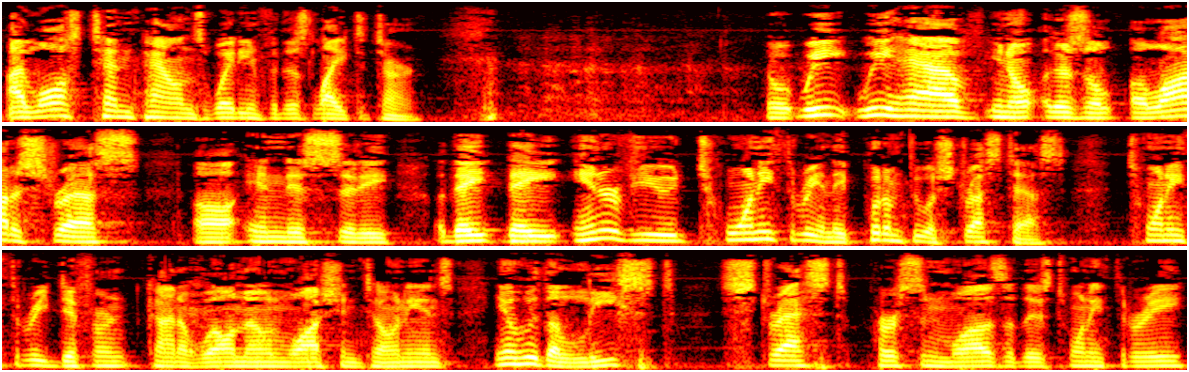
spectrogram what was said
I lost 10 pounds waiting for this light to turn. so we, we have, you know, there's a, a lot of stress uh, in this city. They, they interviewed 23, and they put them through a stress test. 23 different kind of well-known Washingtonians. You know who the least stressed person was of those 23?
